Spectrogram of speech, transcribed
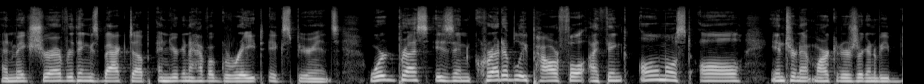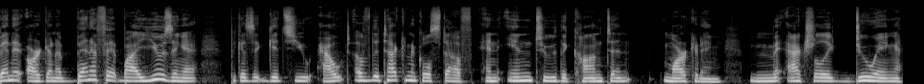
and make sure everything's backed up and you're going to have a great experience. WordPress is incredibly powerful. I think almost all internet marketers are going to be are going to benefit by using it because it gets you out of the technical stuff and into the content marketing, actually doing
